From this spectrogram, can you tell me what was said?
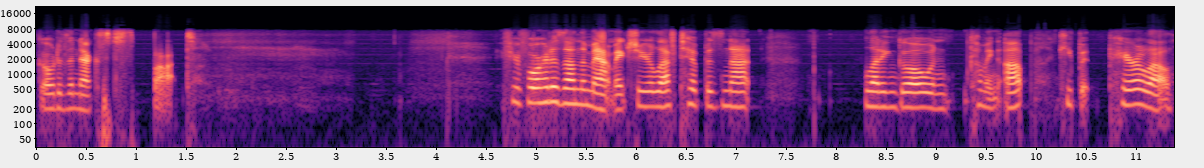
go to the next spot. If your forehead is on the mat, make sure your left hip is not letting go and coming up. Keep it parallel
